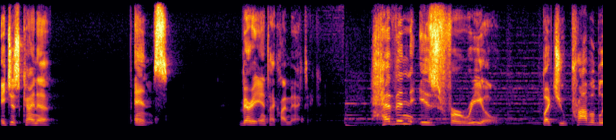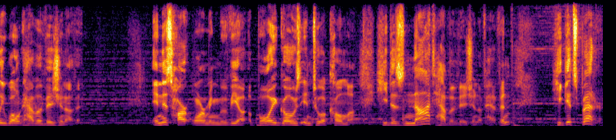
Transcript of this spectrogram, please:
It just kind of ends. Very anticlimactic. Heaven is for real but you probably won't have a vision of it. In this heartwarming movie, a boy goes into a coma. He does not have a vision of heaven, he gets better.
